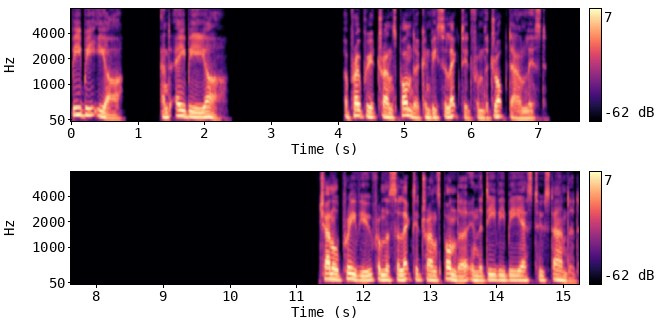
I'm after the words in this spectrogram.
BBER, and ABER. Appropriate transponder can be selected from the drop-down list. Channel preview from the selected transponder in the DVB-S2 standard.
